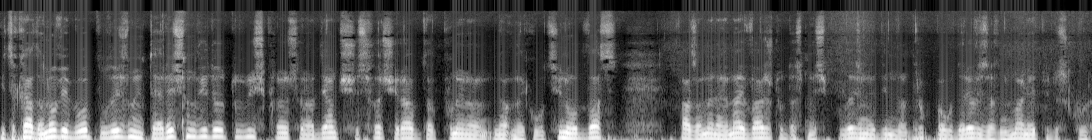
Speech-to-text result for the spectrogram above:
И така, дано ви е било полезно, интересно видеото. Искрено се надявам, че ще свърши работа поне на, на, на от вас. Това за мен е най-важното, да сме си полезни един на друг. Благодаря ви за вниманието и до скоро.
